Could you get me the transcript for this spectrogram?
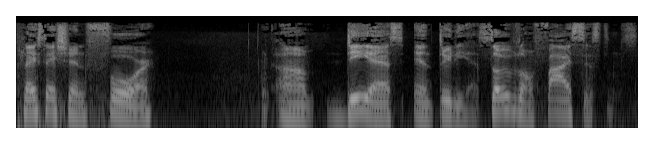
PlayStation 4, um, DS, and 3DS. So it was on five systems.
